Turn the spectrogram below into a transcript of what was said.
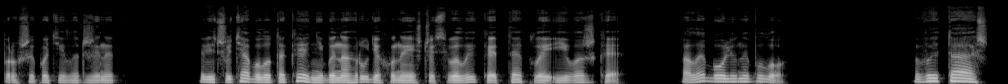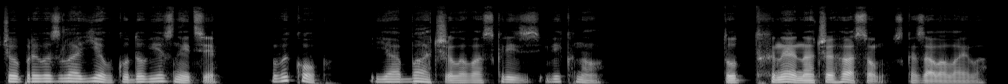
прошепотіла Джинет. Відчуття було таке, ніби на грудях у неї щось велике, тепле і важке, але болю не було. Ви та, що привезла Євку до в'язниці. Ви коп. Я бачила вас крізь вікно. Тут тхне, наче гасом, сказала Лайла.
